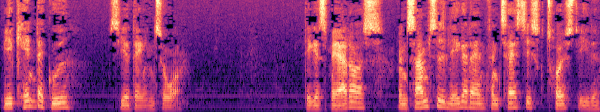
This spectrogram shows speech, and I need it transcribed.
Vi er kendt af Gud, siger dagens ord. Det kan smerte os, men samtidig ligger der en fantastisk trøst i det.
